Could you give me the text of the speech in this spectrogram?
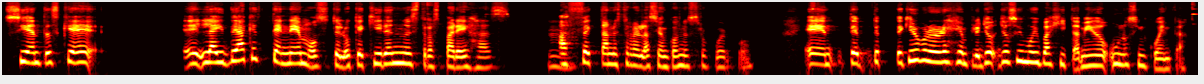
sientes que eh, la idea que tenemos de lo que quieren nuestras parejas mm. afecta nuestra relación con nuestro cuerpo. Eh, te, quiero poner un ejemplo. Yo, yo soy muy bajita, mido 1,50.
